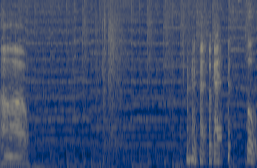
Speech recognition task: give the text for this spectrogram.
Oh. okay, cool.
